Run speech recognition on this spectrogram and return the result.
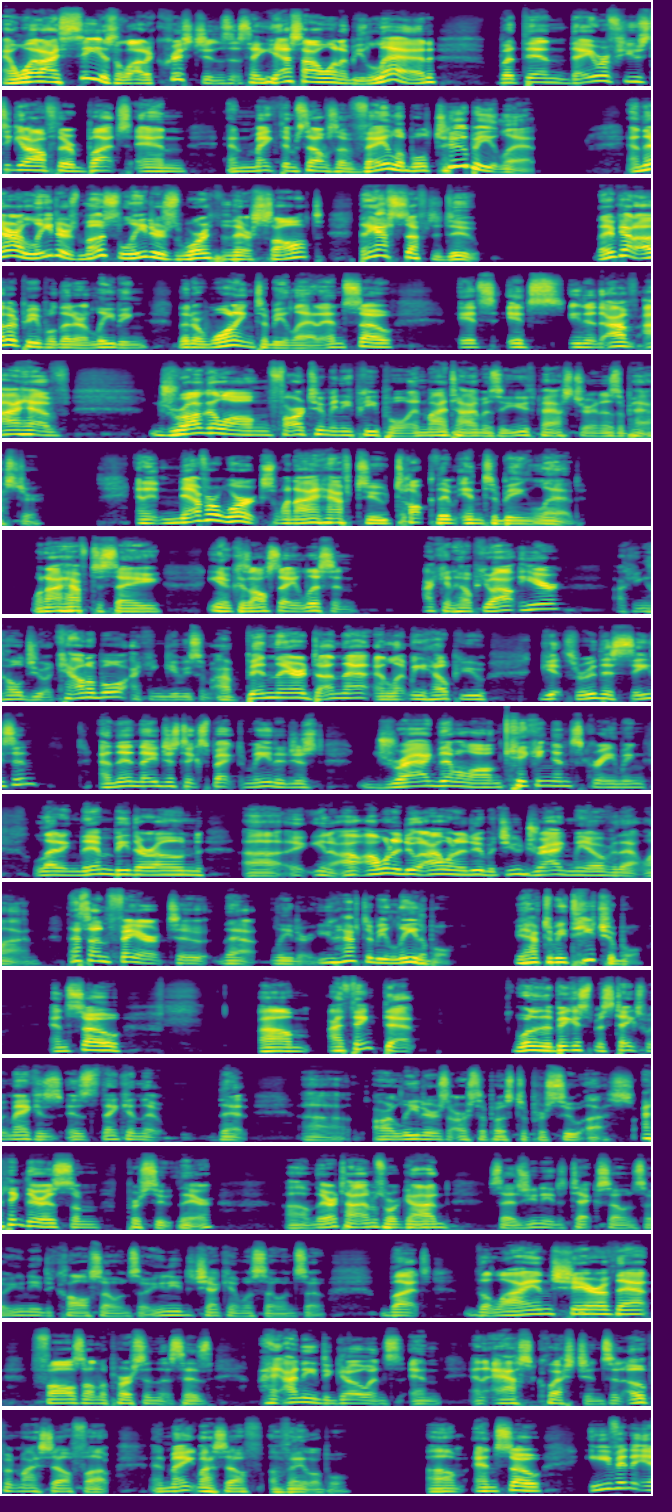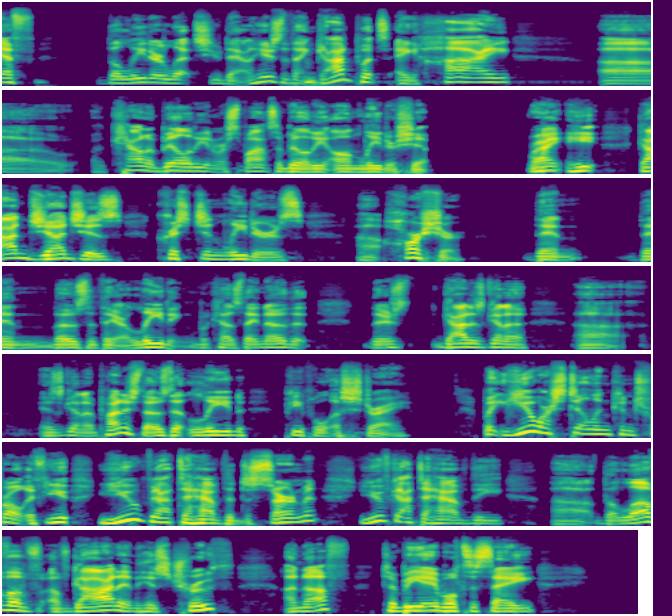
And what I see is a lot of Christians that say, "Yes, I want to be led," but then they refuse to get off their butts and and make themselves available to be led. And there are leaders, most leaders worth their salt, they got stuff to do. They've got other people that are leading that are wanting to be led. And so it's it's you know I've I have drug along far too many people in my time as a youth pastor and as a pastor. And it never works when I have to talk them into being led. When I have to say, you know, because I'll say, listen, I can help you out here. I can hold you accountable. I can give you some, I've been there, done that, and let me help you get through this season. And then they just expect me to just drag them along, kicking and screaming, letting them be their own. Uh, you know, I, I want to do what I want to do, but you drag me over that line. That's unfair to that leader. You have to be leadable, you have to be teachable. And so um, I think that one of the biggest mistakes we make is, is thinking that that uh, our leaders are supposed to pursue us. I think there is some pursuit there. Um, there are times where God says, you need to text so and so, you need to call so and so, you need to check in with so and so. But the lion's share of that falls on the person that says, hey, I need to go and, and, and ask questions and open myself up and make myself available. Um, and so, even if the leader lets you down, here's the thing God puts a high uh, accountability and responsibility on leadership, right? He God judges Christian leaders uh, harsher than than those that they are leading because they know that there's God is gonna uh, is gonna punish those that lead people astray. But you are still in control. If you you've got to have the discernment, you've got to have the uh, the love of of God and His truth enough to be able to say,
